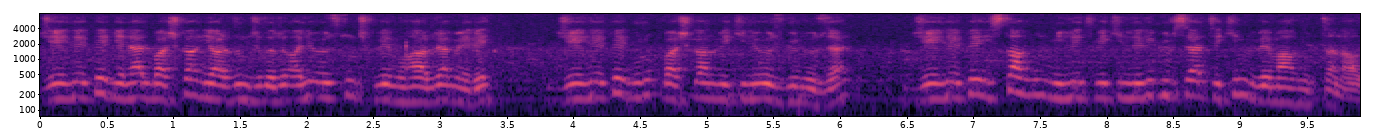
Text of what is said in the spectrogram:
CHP Genel Başkan Yardımcıları Ali Öztunç ve Muharrem Erek, CHP Grup Başkan Vekili Özgür Özel, CHP İstanbul Milletvekilleri Gürsel Tekin ve Mahmut Tanal,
